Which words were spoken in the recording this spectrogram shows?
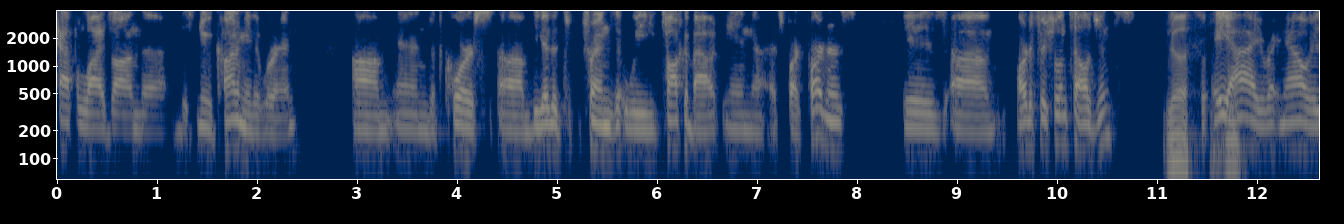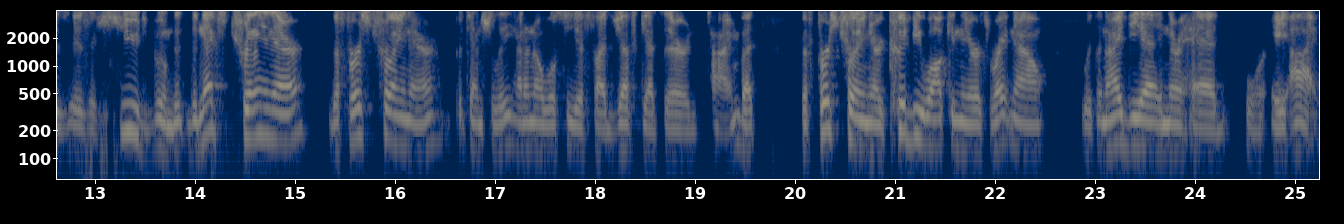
capitalize on the, this new economy that we're in. Um, and of course, um, the other t- trends that we talk about in uh, at Spark Partners is um, artificial intelligence. Yeah. So AI right now is is a huge boom. The, the, next trillionaire, the first trillionaire potentially. I don't know. We'll see if uh, Jeff gets there in time, but the first trillionaire could be walking the earth right now with an idea in their head for AI.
